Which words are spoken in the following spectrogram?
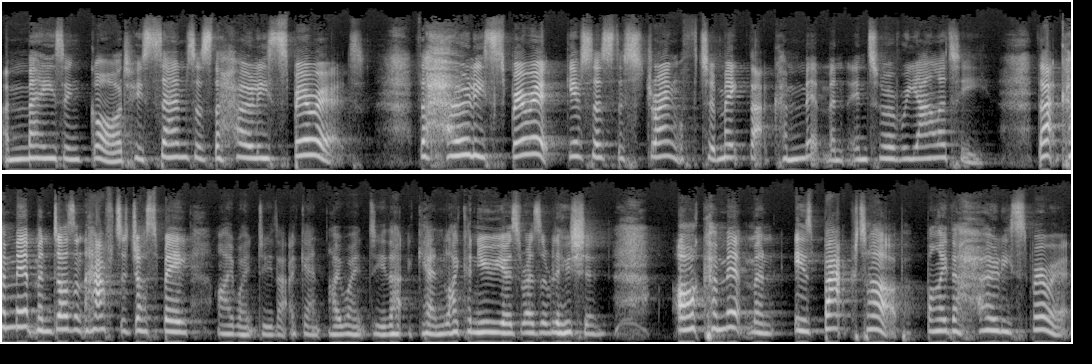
amazing God who sends us the Holy Spirit. The Holy Spirit gives us the strength to make that commitment into a reality. That commitment doesn't have to just be, I won't do that again, I won't do that again, like a New Year's resolution. Our commitment is backed up by the Holy Spirit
